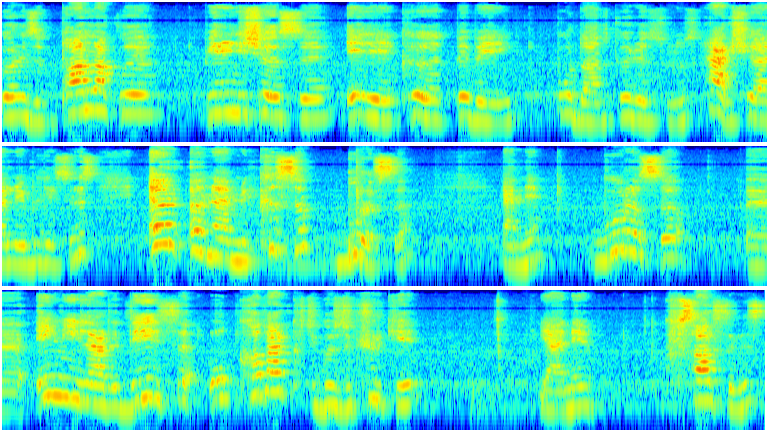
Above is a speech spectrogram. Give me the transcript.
Gördüğünüz parlaklığı, birinci şahısı, eli, kağıt, bebeği buradan görüyorsunuz. Her şeyi ayarlayabilirsiniz. En önemli kısım burası. Yani burası e, en iyilerde değilse o kadar kötü gözükür ki yani kusarsınız.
